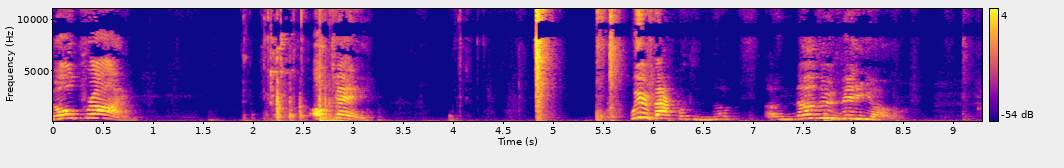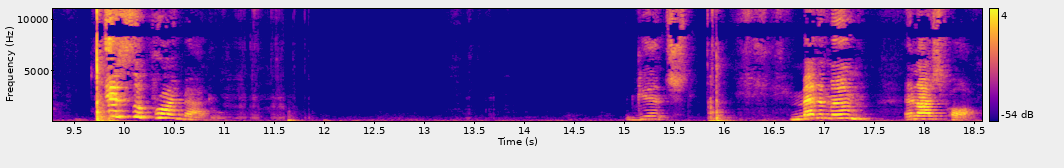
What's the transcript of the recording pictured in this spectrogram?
No prime. Okay. We're back with another, another video. It's the prime battle. Against Metamoon and Ice Pop.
